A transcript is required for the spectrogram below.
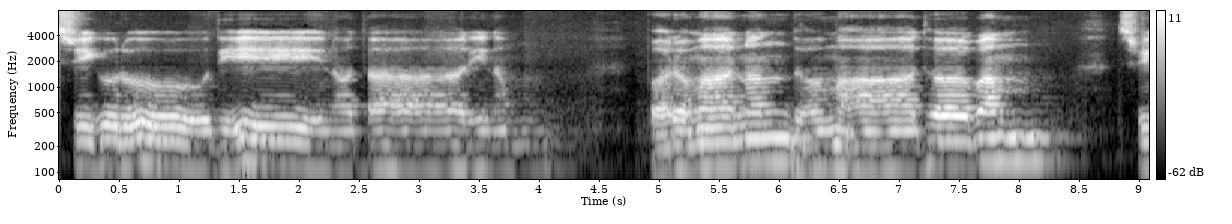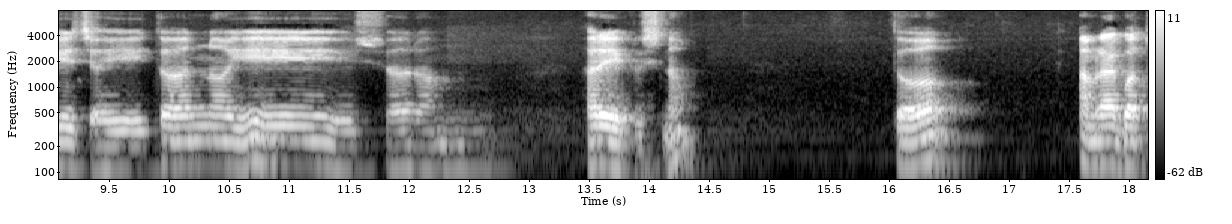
শ্রীগুরুদীনতারিণম পরমানন্দমাধবম শ্রীচৈতন্যঈশ্বরম হরে কৃষ্ণ। তো আমরা গত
